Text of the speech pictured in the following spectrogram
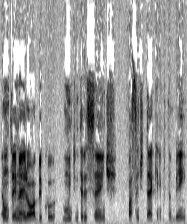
é um treino aeróbico muito interessante, bastante técnico também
